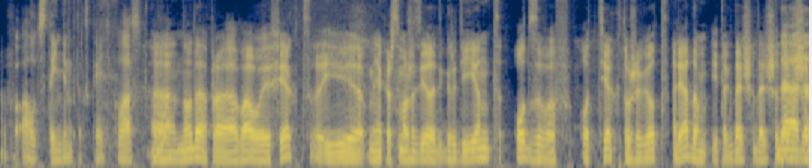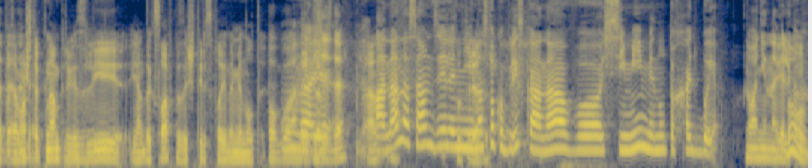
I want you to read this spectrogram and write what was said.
в outstanding, так сказать, класс. Э, Вот. Ну да, про вау-эффект. И мне кажется, можно сделать градиент отзывов от тех, кто живет рядом, и так дальше, дальше, Да, дальше. да, потому да, что да. к нам привезли Яндекс.Лавка за 4,5 минуты. Ого, она да, здесь, да? А- Она на самом деле Тут не рядышком. настолько близко, она в 7 минутах ходьбы. Ну, они на великах. Ну,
